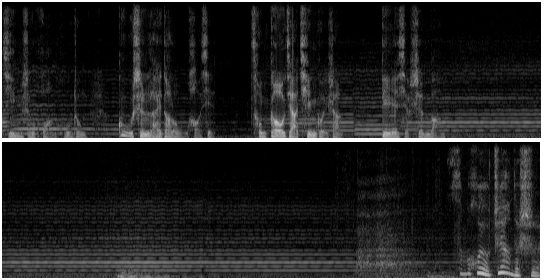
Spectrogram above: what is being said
精神恍惚中。孤身来到了五号线从高架轻轨上跌下身亡。怎么会有这样的事？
